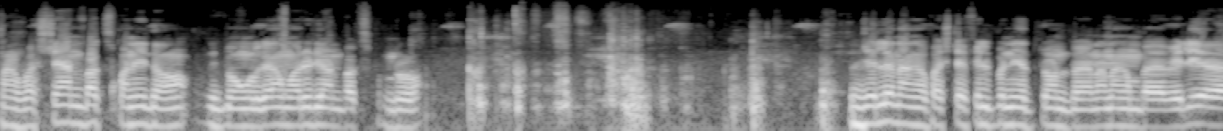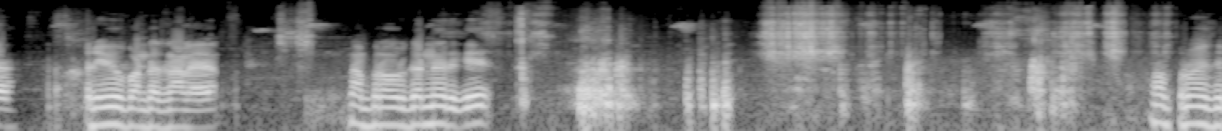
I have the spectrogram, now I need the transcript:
நாங்கள் ஃபஸ்ட்டே அன்பாக்ஸ் பண்ணிட்டோம். இப்போ உங்களுக்காக மறுபடியும் அன்பாக்ஸ் பண்ணுறோம் ஜெல்லை நாங்கள் ஃபஸ்ட்டே ஃபில் பண்ணி எடுத்துகிட்டு வந்துட்டோம். ஏன்னா நாங்கள் நம்ம வெளியே ரிவ்யூ பண்ணுறதுனால அப்புறம் ஒரு கன்று இருக்குது அப்புறம் இது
